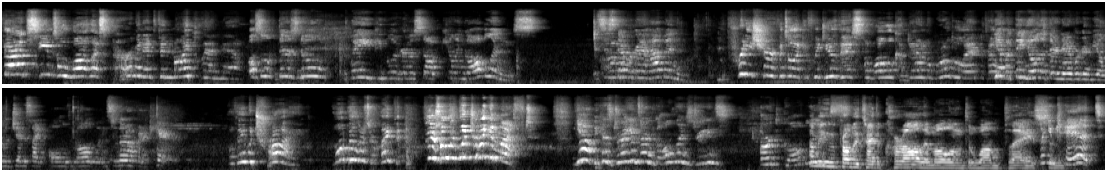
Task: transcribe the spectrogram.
that seems a lot less permanent than my plan now. Also, there's no way people are gonna stop killing goblins. This is um, never gonna happen. I'm pretty sure if it's like if we do this, the wall will come down, the world will end. Yeah, but they know that they're never gonna be able to genocide all the goblins, so they're not gonna care. well, they would try. Wall builders are like that. There's only one dragon left. Yeah, because dragons aren't goblins. Dragons aren't goblins. I mean, we probably try to corral them all into one place. But you can't.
